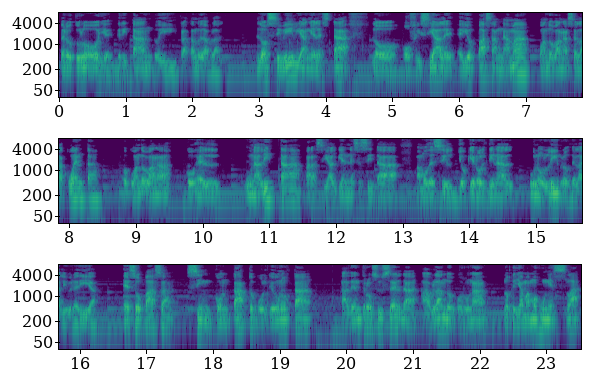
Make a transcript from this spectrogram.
pero tú lo oyes gritando y tratando de hablar. Los civilians, el staff, los oficiales, ellos pasan nada más cuando van a hacer la cuenta o cuando van a coger una lista para si alguien necesita, vamos a decir, yo quiero ordenar unos libros de la librería. Eso pasa sin contacto porque uno está adentro de su celda hablando por una, lo que llamamos un slack,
